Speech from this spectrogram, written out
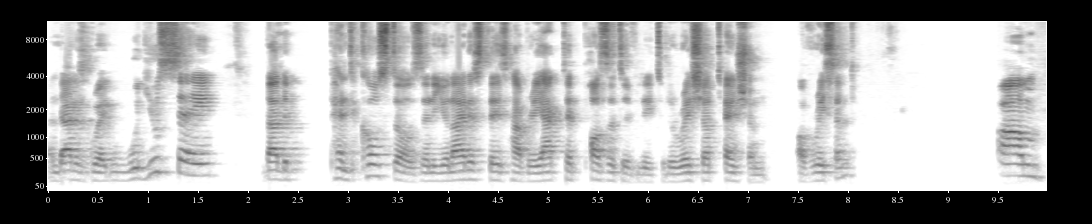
and that is great. Would you say that the Pentecostals in the United States have reacted positively to the racial tension of recent? Um,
